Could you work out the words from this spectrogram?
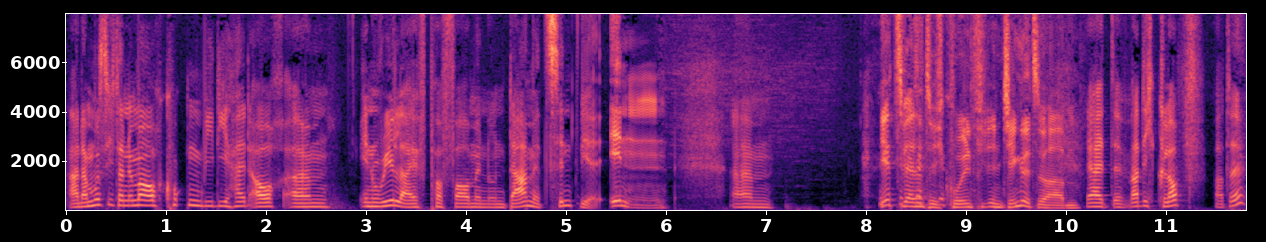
Aber da muss ich dann immer auch gucken, wie die halt auch ähm, in Real Life performen und damit sind wir in. Ähm, Jetzt wäre es natürlich cool, einen Jingle zu haben. Ja, warte, ich klopf. Warte.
